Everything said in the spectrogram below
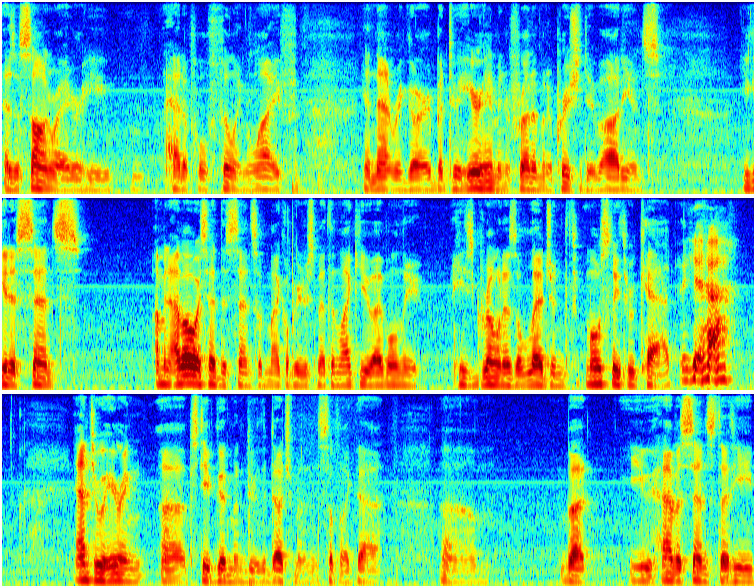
as a songwriter, he had a fulfilling life in that regard. But to hear him in front of an appreciative audience, you get a sense. I mean, I've always had the sense of Michael Peter Smith, and like you, I've only he's grown as a legend th- mostly through Cat yeah. and through hearing uh, Steve Goodman do the Dutchman and stuff like that. Um, but you have a sense that he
